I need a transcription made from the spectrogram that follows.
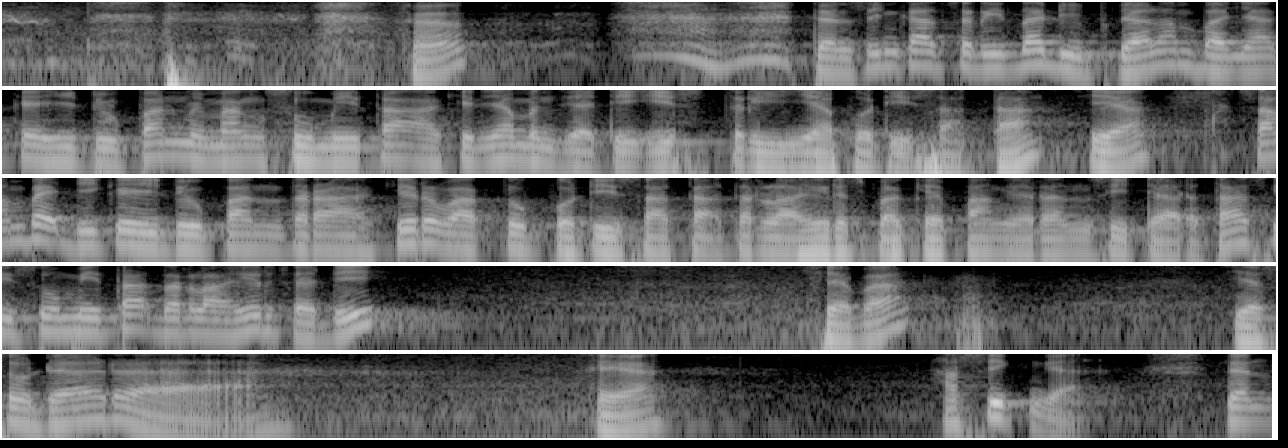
huh? Dan singkat cerita di dalam banyak kehidupan memang Sumita akhirnya menjadi istrinya Bodhisatta ya. Sampai di kehidupan terakhir waktu Bodhisatta terlahir sebagai pangeran Siddhartha, si Sumita terlahir jadi siapa? Ya saudara. Ya. Asik nggak? Dan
